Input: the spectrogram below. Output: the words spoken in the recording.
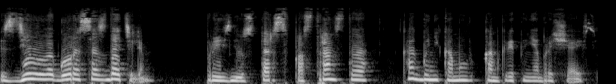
сделала Гора создателем, произнес Тарс в пространство, как бы никому конкретно не обращаясь.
